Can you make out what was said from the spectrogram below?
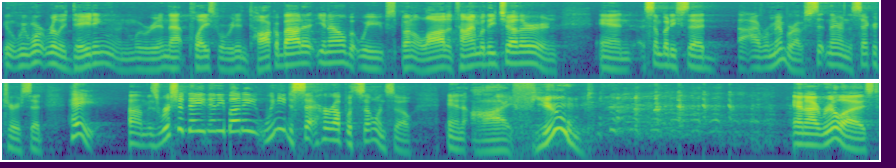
you know, we weren't really dating, and we were in that place where we didn't talk about it, you know, but we spent a lot of time with each other, and and somebody said, I remember I was sitting there and the secretary said, Hey, um, is Risha dating anybody? We need to set her up with so and so. And I fumed. and I realized,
